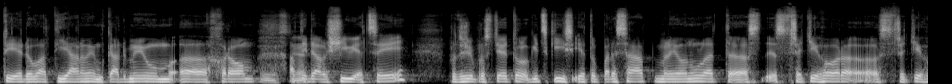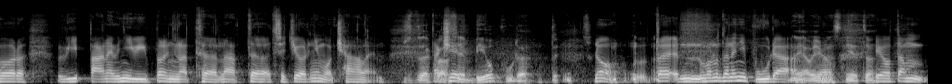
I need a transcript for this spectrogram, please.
ty jedovatý, já nevím, kadmium, eh, chrom Jasně. a ty další věci protože prostě je to logický, je to 50 milionů let eh, z třetihor, eh, z třetihor vý, pánevní výplň nad, nad eh, třetihorním očálem. Že to je Takže, vlastně biopůda. No, to je, ono to není půda. No, já vím, jo. Vlastně je to. Jo, tam,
